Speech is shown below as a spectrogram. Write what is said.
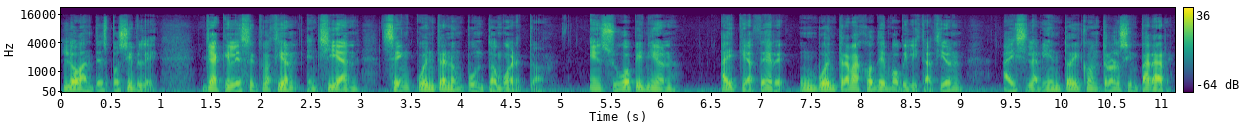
lo antes posible, ya que la situación en Xi'an se encuentra en un punto muerto. En su opinión, hay que hacer un buen trabajo de movilización, aislamiento y control sin parar,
